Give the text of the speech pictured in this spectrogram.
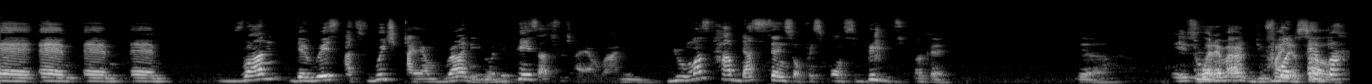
um, um, um, run the race at which I am running or the pace at which I am running, hmm. you must have that sense of responsibility. Okay. Yeah. If So, wherever you find whatever yourself,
